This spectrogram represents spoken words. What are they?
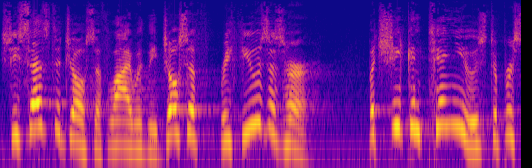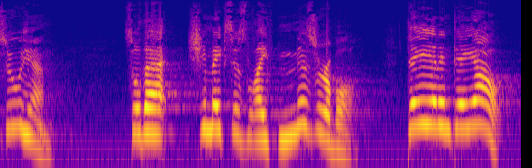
she says to Joseph, Lie with me. Joseph refuses her, but she continues to pursue him so that she makes his life miserable. Day in and day out,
